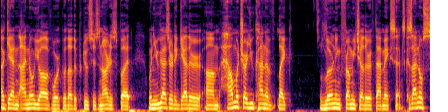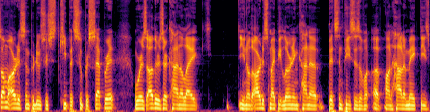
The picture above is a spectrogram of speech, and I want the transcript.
again, I know you all have worked with other producers and artists, but when you guys are together, um, how much are you kind of like learning from each other, if that makes sense? Because I know some artists and producers keep it super separate, whereas others are kind of like, you know, the artist might be learning kind of bits and pieces of, of on how to make these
